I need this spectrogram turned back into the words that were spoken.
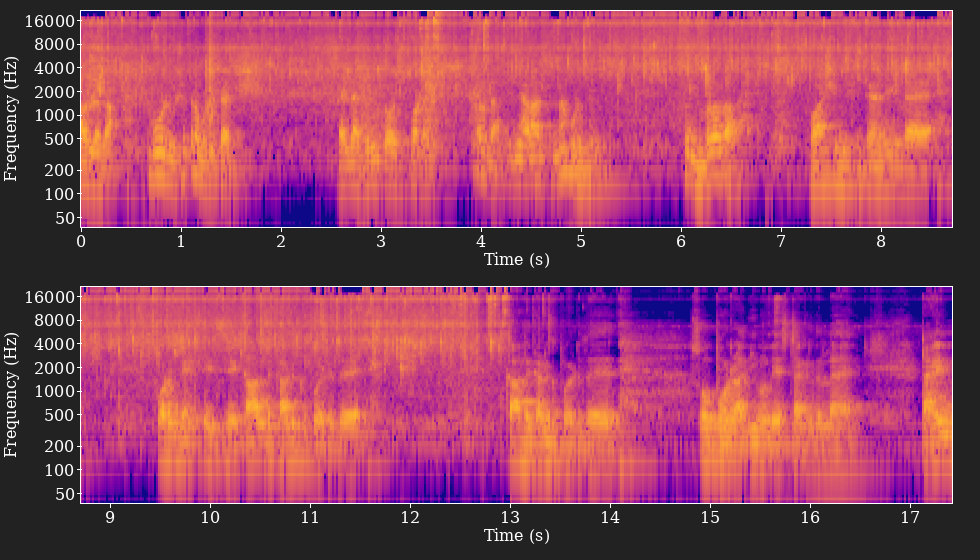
அவ்வளோதான் மூணு நிமிஷத்தில் முடிச்சாச்சு. எல்லாத்தையும் துவச்சி போட்டாச்சு. அவ்வளோதான் இங்கே அலாசுன்னா முடிஞ்சது. ஸோ இவ்வளோதான் வாஷிங் மிஷின் தேவையில்லை. உடம்பு எக்ஸசைஸு காலுக்கு அழுக்கு போயிடுது. காலுக்கு அழுக்கு போயிடுது. சோப் பவுடர் அதிகமாக வேஸ்ட் ஆகுறதில்ல. டைம்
